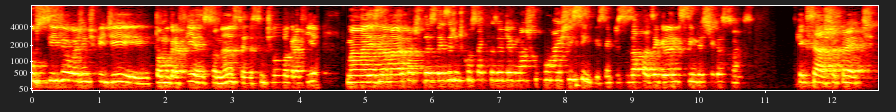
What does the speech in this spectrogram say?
possível a gente pedir tomografia, ressonância, cintilografia, mas na maior parte das vezes a gente consegue fazer o diagnóstico com raio-x simples, sem precisar fazer grandes investigações. O que, que você acha, Prete?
